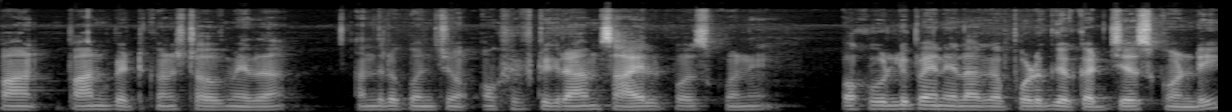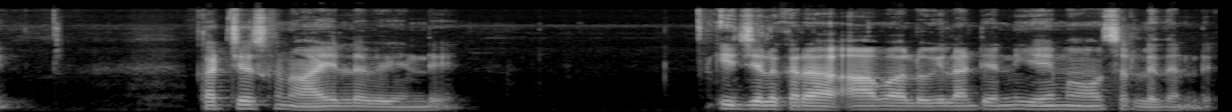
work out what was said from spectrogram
పాన్ పాన్ పెట్టుకొని స్టవ్ మీద అందులో కొంచెం ఒక ఫిఫ్టీ గ్రామ్స్ ఆయిల్ పోసుకొని ఒక ఉల్లిపాయని ఇలాగ పొడుగ్గా కట్ చేసుకోండి. కట్ చేసుకుని ఆయిల్లో వేయండి. ఈ జీలకర్ర ఆవాలు ఇలాంటివన్నీ ఏమీ అవసరం లేదండి.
